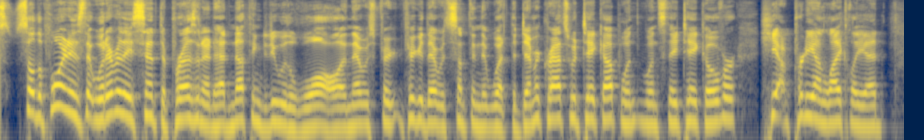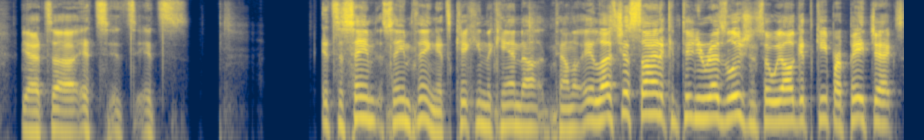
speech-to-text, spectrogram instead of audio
So the point is that whatever they sent the president had nothing to do with the wall, and that was fig- figured that was something that what the Democrats would take up when, once they take over. Yeah, pretty unlikely, Ed. Yeah, it's uh, it's it's it's it's the same same thing. It's kicking the can down. down the, hey, let's just sign a continuing resolution so we all get to keep our paychecks,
